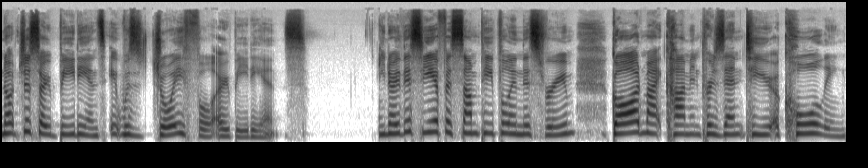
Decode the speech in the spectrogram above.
not just obedience, it was joyful obedience. You know, this year for some people in this room, God might come and present to you a calling,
